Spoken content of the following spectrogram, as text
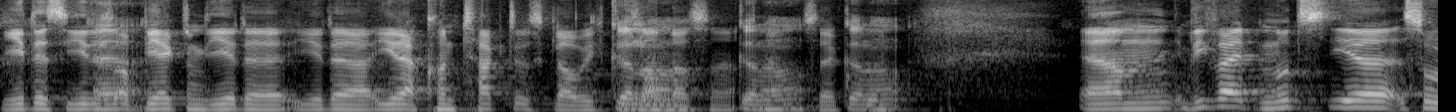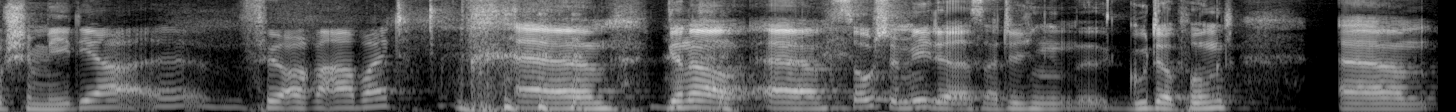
Jedes, jedes Ja. Objekt und jede, jeder, jeder Kontakt ist, glaube ich, Genau, besonders. ne? genau, Ja, sehr cool. genau. Ähm, wie weit nutzt ihr Social Media äh, für eure Arbeit? ähm, genau, ähm, Social Media ist natürlich ein äh, guter Punkt. Ähm,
